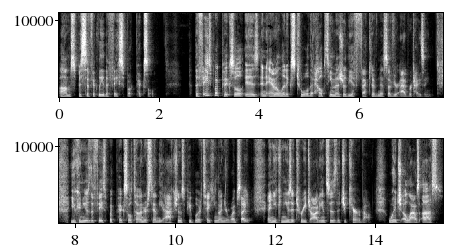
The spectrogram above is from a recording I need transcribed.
um, specifically the Facebook pixel. The Facebook Pixel is an analytics tool that helps you measure the effectiveness of your advertising. You can use the Facebook Pixel to understand the actions people are taking on your website, and you can use it to reach audiences that you care about, which allows us,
